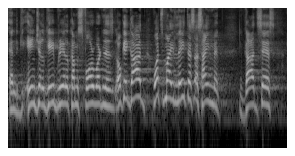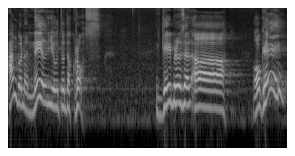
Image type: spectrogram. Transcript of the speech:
And Angel Gabriel comes forward and says, Okay, God, what's my latest assignment? God says, I'm going to nail you to the cross. Gabriel said, uh, Okay.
